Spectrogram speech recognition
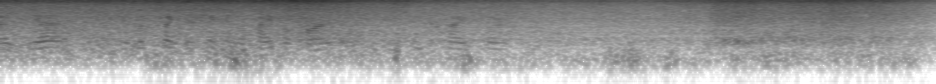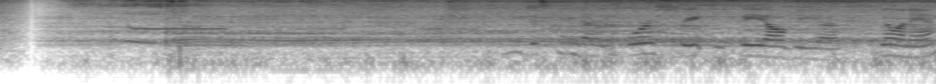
But yeah, it looks like they're taking the pipe apart. The pipe there. We just came down to Forrest Street to see all the uh, filling in.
